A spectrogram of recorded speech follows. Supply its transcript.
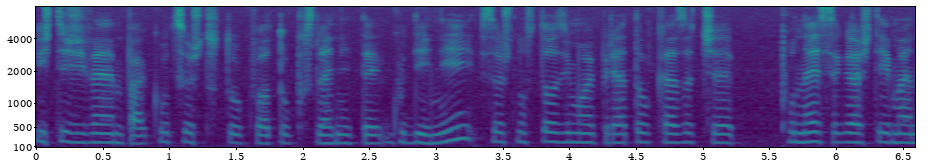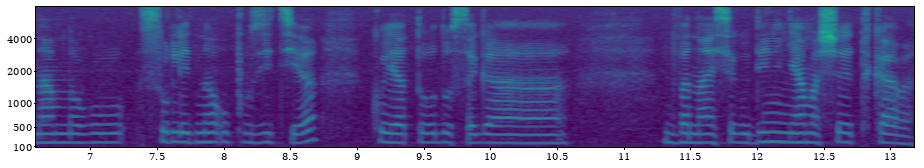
и ще живеем пак от същото, каквото последните години. Всъщност този мой приятел каза, че поне сега ще има една много солидна опозиция, която до сега 12 години нямаше такава.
